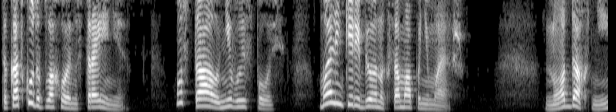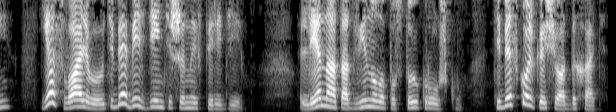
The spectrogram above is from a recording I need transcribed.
Так откуда плохое настроение? Устала, не выспалась. Маленький ребенок, сама понимаешь. Ну отдохни. Я сваливаю, у тебя весь день тишины впереди. Лена отодвинула пустую кружку. Тебе сколько еще отдыхать?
